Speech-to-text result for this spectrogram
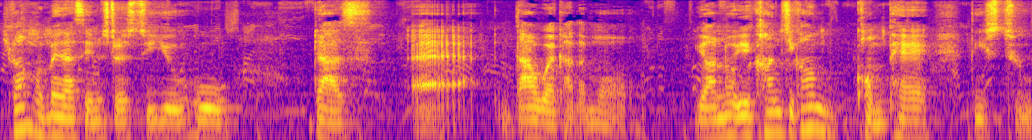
you can't compare that same stress to you who does uh, that work at the mall. You are not. You can't. You can't compare these two.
